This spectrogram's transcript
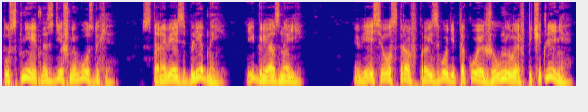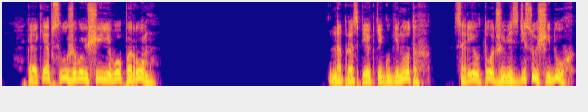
тускнеет на здешнем воздухе, становясь бледной и грязной. Весь остров производит такое же унылое впечатление, как и обслуживающий его паром. На проспекте Гугенотов царил тот же вездесущий дух.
